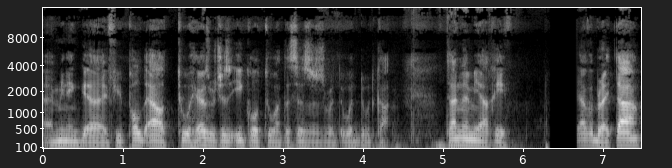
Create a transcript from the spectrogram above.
uh, meaning uh, if you pulled out two hairs, which is equal to what the scissors would would, would cut. Tanem yachi. Have a breita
